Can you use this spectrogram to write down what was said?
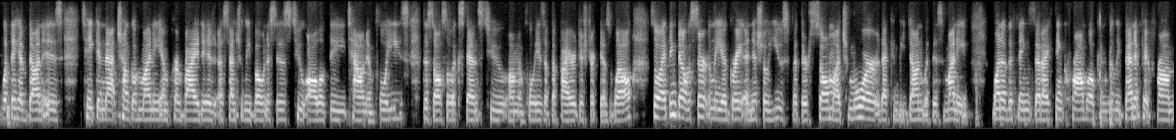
what they have done is taken that chunk of money and provided essentially bonuses to all of the town employees. This also extends to um, employees of the fire district as well. So I think that was certainly a great initial use, but there's so much more that can be done with this money. One of the things that I think Cromwell can really benefit from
